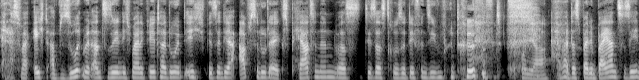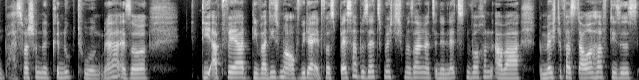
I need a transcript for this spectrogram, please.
Ja, das war echt absurd mit anzusehen. Ich meine, Greta, du und ich, wir sind ja absolute Expertinnen, was desaströse Defensiven betrifft. Oh ja. Aber das bei den Bayern zu sehen, boah, das war schon eine Genugtuung, ne? Also, die Abwehr, die war diesmal auch wieder etwas besser besetzt, möchte ich mal sagen, als in den letzten Wochen. Aber man möchte fast dauerhaft dieses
